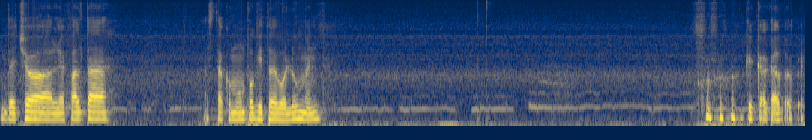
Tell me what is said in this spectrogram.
De hecho, le falta hasta como un poquito de volumen. Qué cagado, güey.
